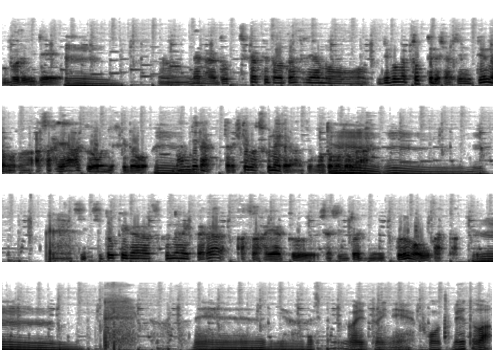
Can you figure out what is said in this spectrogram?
部類で、うん。うん、だからどっちかっていうと私、あの、自分が撮ってる写真っていうのもその朝早く多いんですけど、うんなんでかって言ったら人が少ないからなんですよ、もともとが。うん。うん。ひ人気が少ないから朝早く写真撮りに行くことが多かった。う。ねえ、いや、確かに言われる通りね、ポートレートは、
